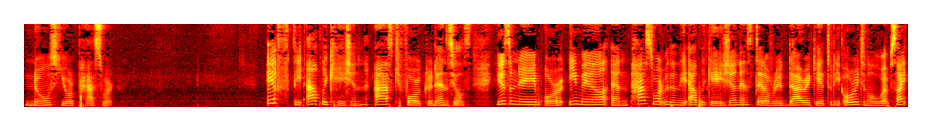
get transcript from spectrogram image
knows your password. If the application asks for credentials, username or email and password within the application instead of redirect it to the original website,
